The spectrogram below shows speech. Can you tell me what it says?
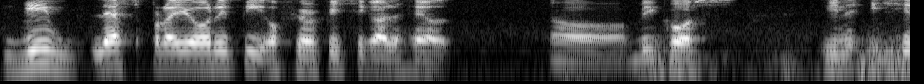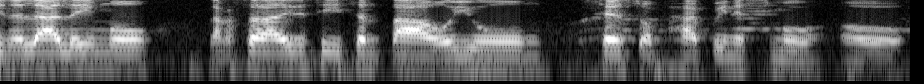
give less priority of your physical health uh, because in, isinalalay mo nakasalalay na sa isang tao yung sense of happiness mo. Oh,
